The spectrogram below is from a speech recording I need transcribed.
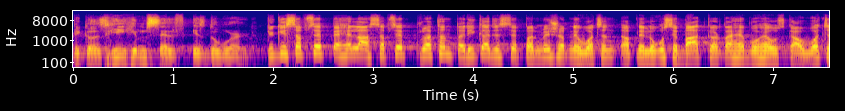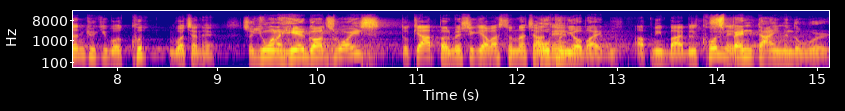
because he himself is the word. क्योंकि सबसे पहला सबसे प्रथम तरीका जिससे परमेश्वर अपने वचन अपने लोगों से बात करता है वो है उसका वचन क्योंकि वो खुद वचन है So you want to hear God's voice? तो क्या आप परमेश्वर की आवाज़ सुनना चाहते हैं? Open your Bible. अपनी बाइबल खोल लें Spend time in the word.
